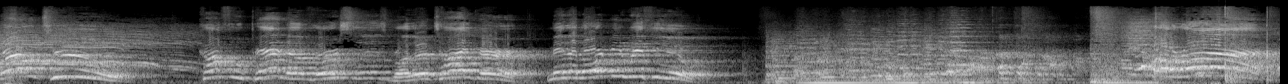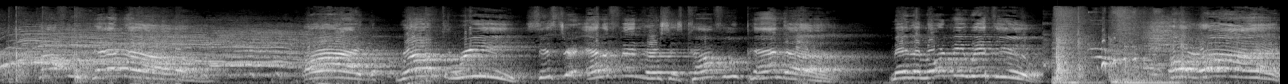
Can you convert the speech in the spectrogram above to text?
Round two. Kung Fu Panda versus Brother Tiger. May the Lord be with you. Alright! Fu Panda! Alright, round three. Sister Elephant versus Kung Fu Panda. May the Lord be with you. Alright!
